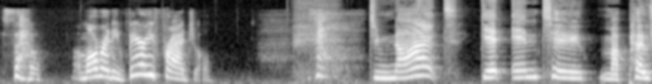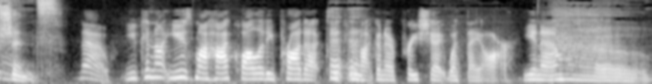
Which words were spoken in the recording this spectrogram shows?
So I'm already very fragile. Do not get into my potions. Mm. No, you cannot use my high quality products if you're not going to appreciate what they are, you know? Oh.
